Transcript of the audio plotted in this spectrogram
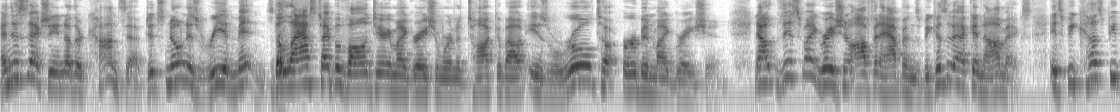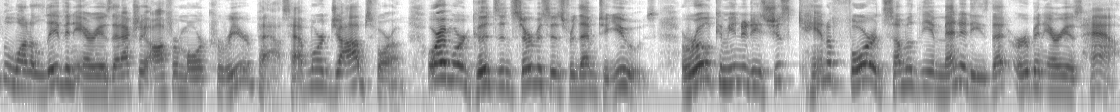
And this is actually another concept. It's known as remittance. The last type of voluntary migration we're going to talk about is rural to urban migration. Now, this migration often happens because of economics. It's because people want to live in areas that actually offer more career paths, have more jobs for them, or have more goods and services for them to use. Rural communities just can't afford some of the amenities that urban areas have.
